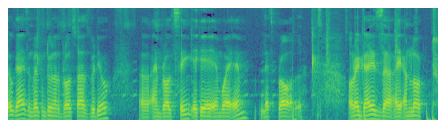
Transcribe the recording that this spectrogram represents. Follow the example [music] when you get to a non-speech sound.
Hello guys and welcome to another Brawl Stars video. Uh, I'm Brawl Singh, aka MYM. Let's brawl. Alright, guys, uh, I unlocked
